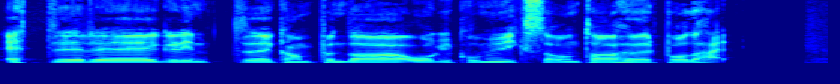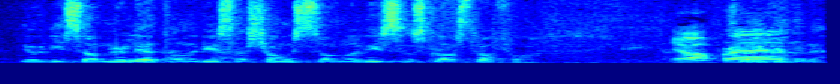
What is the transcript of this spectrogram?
etter eh, Glimt-kampen, da Åge kom i mix-zone. Ta hør på det her. Det er jo de som har mulighetene, de som har sjansene, og de som skal ha straffa. Ja, for det, det.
